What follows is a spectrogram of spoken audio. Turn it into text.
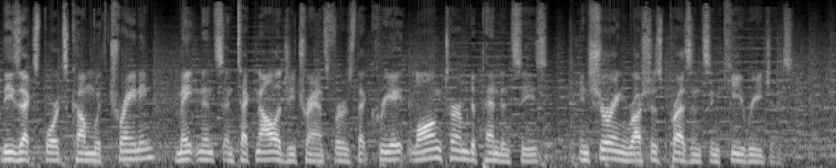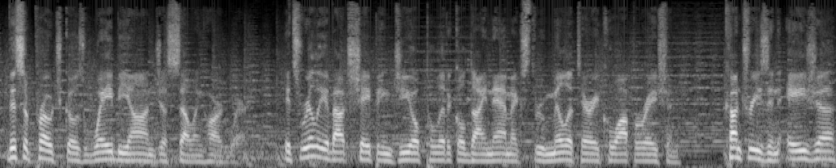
These exports come with training, maintenance and technology transfers that create long-term dependencies, ensuring Russia's presence in key regions. This approach goes way beyond just selling hardware. It's really about shaping geopolitical dynamics through military cooperation. Countries in Asia,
